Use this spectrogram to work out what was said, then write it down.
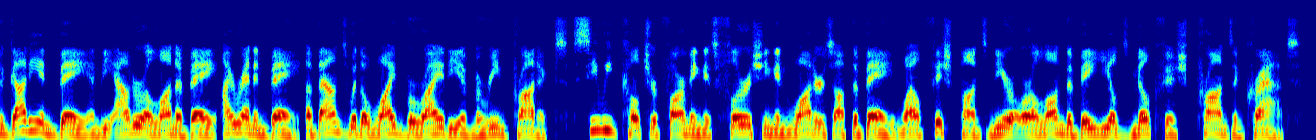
Pagadian Bay and the outer Illana Bay, Iranan Bay abounds with a wide variety of marine products. Seaweed culture farming is flourishing in waters off the bay while fish ponds near or along the bay yields milkfish, prawns and crabs.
